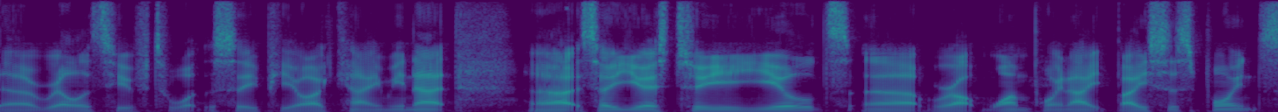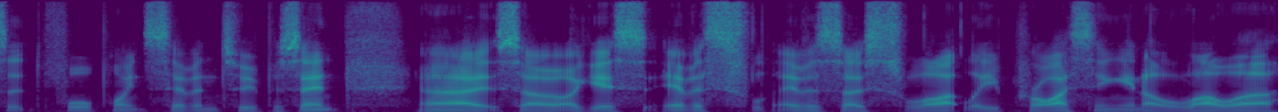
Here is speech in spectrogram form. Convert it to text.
uh, relative to what the CPI came in at. Uh, so US two year yields uh, were up 1.8 basis points at 4.72%. Uh, so I guess ever, ever so slightly pricing in a lower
